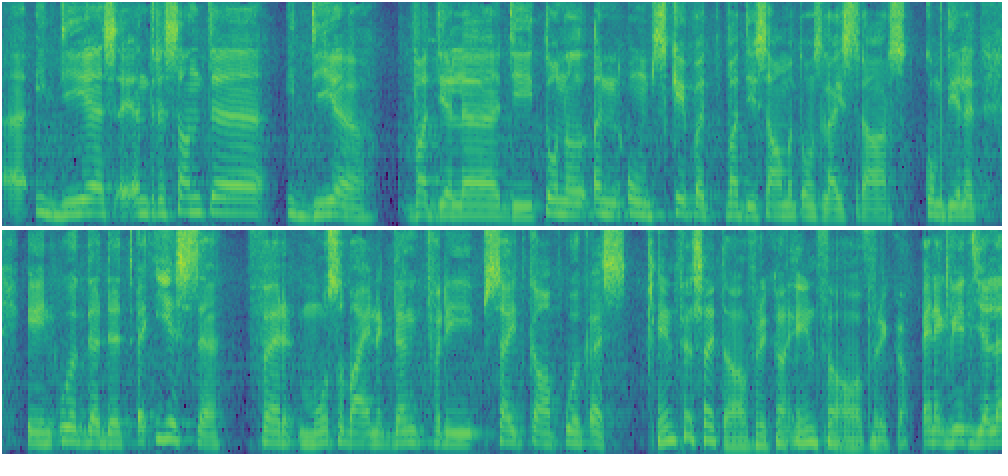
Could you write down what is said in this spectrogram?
uh, idees, 'n interessante idee wat julle die tonnel in omskep het wat jy saam met ons luisteraars kom deel het en ook dat dit 'n eerste vir Mosselbaai en ek dink vir die Suid-Kaap ook is. En vir Suid-Afrika en vir Afrika. En ek weet julle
